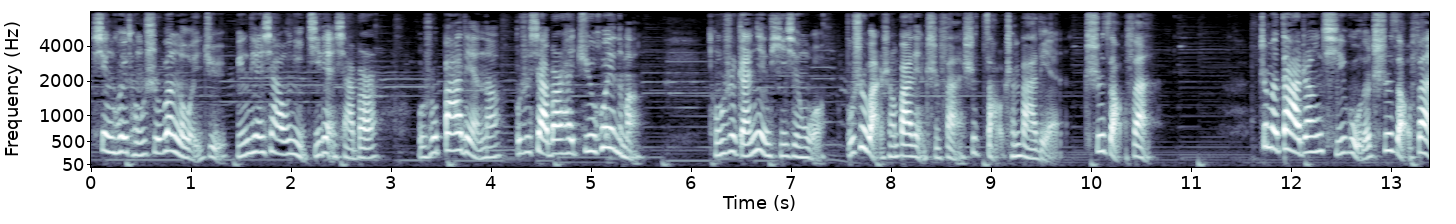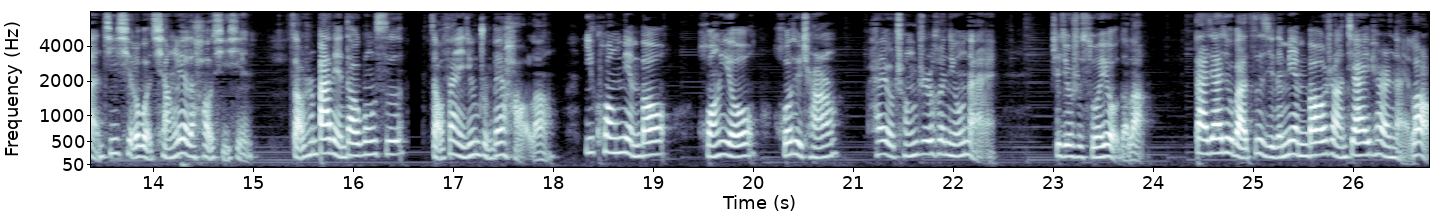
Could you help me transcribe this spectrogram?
幸亏同事问了我一句：“明天下午你几点下班？”我说：“八点呢，不是下班还聚会呢吗？”同事赶紧提醒我：“不是晚上八点吃饭，是早晨八点吃早饭。”这么大张旗鼓的吃早饭，激起了我强烈的好奇心。早上八点到公司，早饭已经准备好了，一筐面包、黄油、火腿肠，还有橙汁和牛奶，这就是所有的了。大家就把自己的面包上加一片奶酪，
